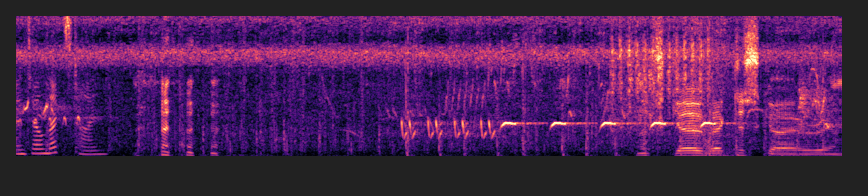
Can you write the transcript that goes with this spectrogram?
Until next time. Let's go back to Skyrim.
